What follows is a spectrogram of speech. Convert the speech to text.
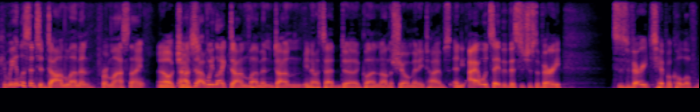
can we listen to Don Lemon from last night? Oh, jeez. Uh, we like Don Lemon. Don, you know, has had uh, Glenn on the show many times, and I would say that this is just a very, this is very typical of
